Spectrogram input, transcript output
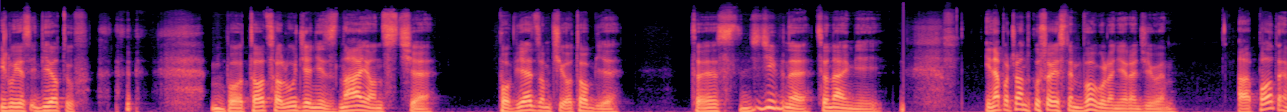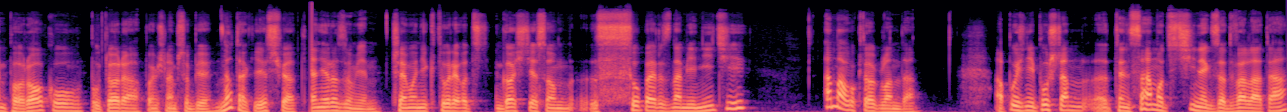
ilu jest idiotów. Bo to, co ludzie nie znając cię, powiedzą ci o tobie, to jest dziwne, co najmniej. I na początku sobie z tym w ogóle nie radziłem. A potem po roku, półtora, pomyślałem sobie, no tak, jest świat. Ja nie rozumiem, czemu niektóre goście są super znamienici, a mało kto ogląda. A później puszczam e, ten sam odcinek za dwa lata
